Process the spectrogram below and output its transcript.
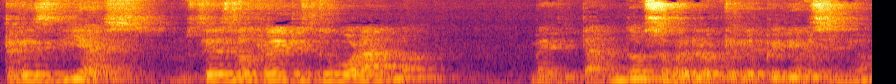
tres días. ¿Ustedes no creen que estuvo orando, meditando sobre lo que le pidió el Señor?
